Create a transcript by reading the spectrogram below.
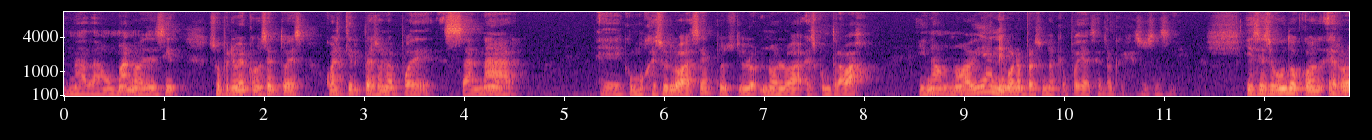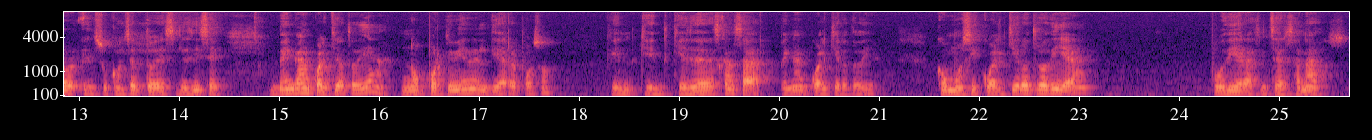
nada humano. Es decir, su primer concepto es cualquier persona puede sanar eh, como Jesús lo hace, pues no lo es con trabajo. Y no, no había ninguna persona que podía hacer lo que Jesús hacía. Y ese segundo error en su concepto es, les dice, vengan cualquier otro día, no porque vienen el día de reposo, que, que, que es de descansar, vengan cualquier otro día. Como si cualquier otro día pudieran ser sanados.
